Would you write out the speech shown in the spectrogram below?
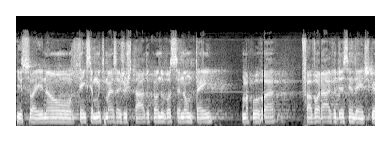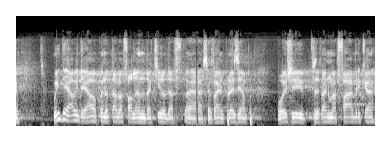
isso aí não tem que ser muito mais ajustado quando você não tem uma curva favorável descendente. Que o ideal, ideal, quando eu estava falando daquilo, da, é, você vai, por exemplo, hoje você vai numa fábrica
